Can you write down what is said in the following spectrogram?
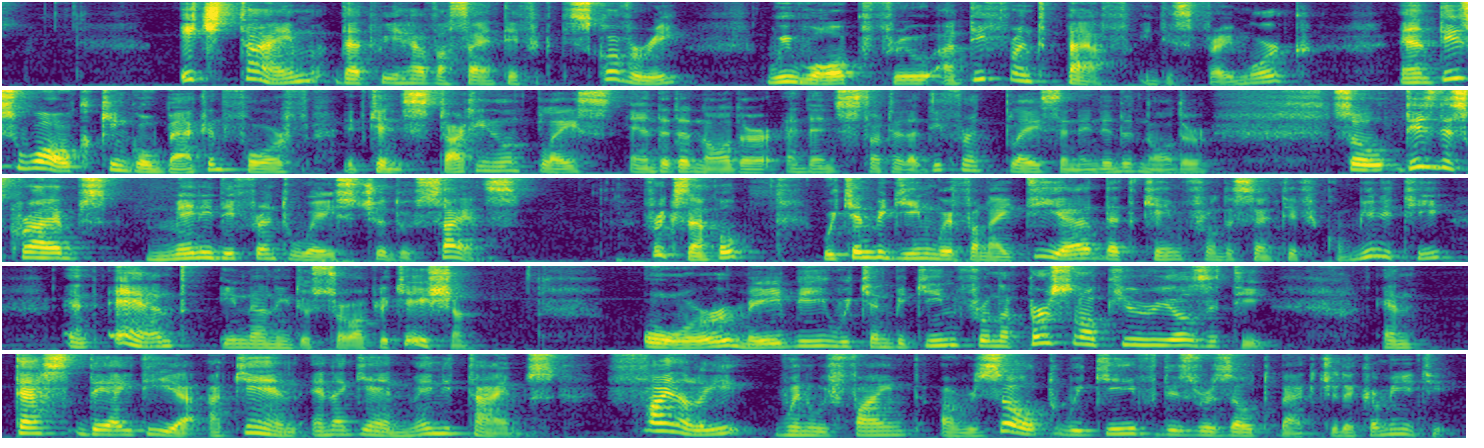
Each time that we have a scientific discovery, we walk through a different path in this framework and this walk can go back and forth. It can start in one place, end at another, and then start at a different place and end at another. So this describes many different ways to do science. For example, we can begin with an idea that came from the scientific community and end in an industrial application. Or maybe we can begin from a personal curiosity and test the idea again and again many times. Finally, when we find a result, we give this result back to the community.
